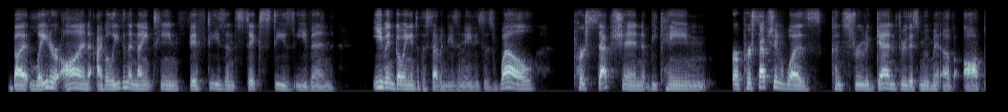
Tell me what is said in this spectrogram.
But later on, I believe in the 1950s and 60s, even, even going into the 70s and 80s as well, perception became or perception was construed again through this movement of op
